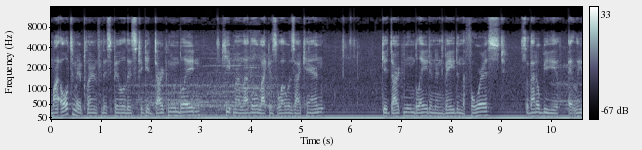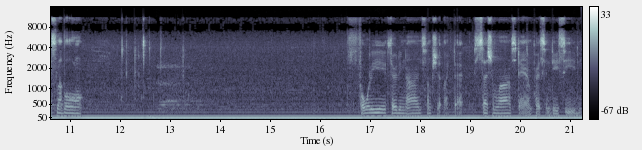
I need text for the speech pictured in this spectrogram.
my ultimate plan for this build is to get Darkmoon Blade, keep my level like as low as I can, get Darkmoon Blade and invade in the forest. So that'll be at least level 40, 39, some shit like that. Session lost, damn, person DC'd.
